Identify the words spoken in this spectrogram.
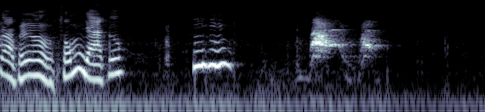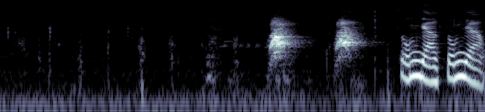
จ้าพี่น้องสมอยากอยู่ สมอยากสมอยาก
